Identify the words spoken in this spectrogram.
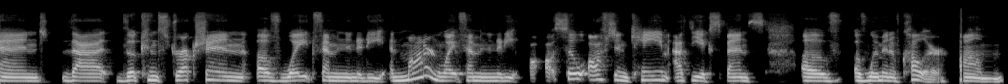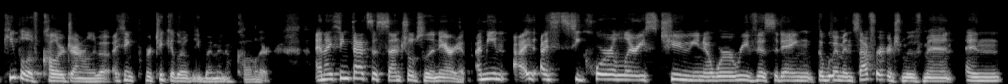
and that the construction of white femininity and modern white femininity so often came at the expense of of women of color um, people of color generally but i think particularly women of color. And i think that's essential to the narrative. I mean i, I see corollaries too you know we're revisiting the women's suffrage movement and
